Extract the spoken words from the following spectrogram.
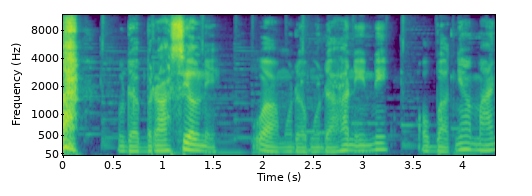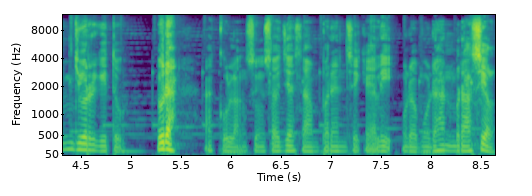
Ah, udah berhasil nih. Wah, mudah-mudahan ini obatnya manjur gitu. Udah, aku langsung saja samperin si Kelly. Mudah-mudahan berhasil.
